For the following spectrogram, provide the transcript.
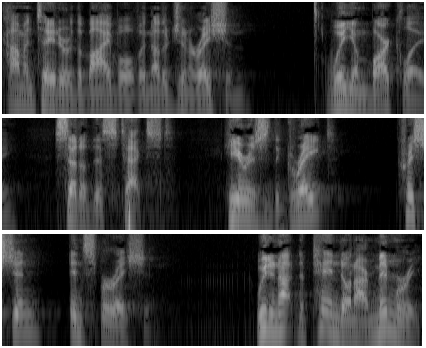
Commentator of the Bible of another generation, William Barclay, said of this text here is the great Christian inspiration. We do not depend on our memory,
